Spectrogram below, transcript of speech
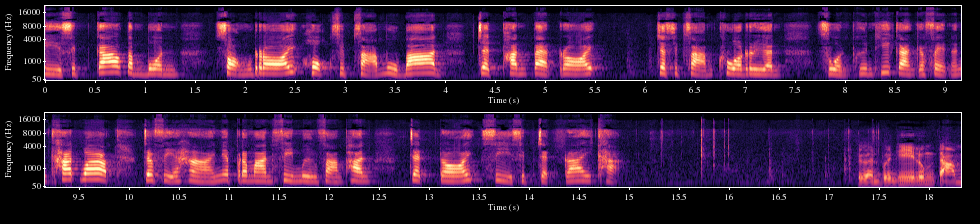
49 ตำบล 263 หมู่บ้าน 7,873 ครัวเรือน ส่วนพื้นที่การเกษตรนั้นคาดว่าจะเสียหายเนี่ยประมาณ 43,747 ไร่ค่ะ เตือนพื้นที่ลุ่มต่ำ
